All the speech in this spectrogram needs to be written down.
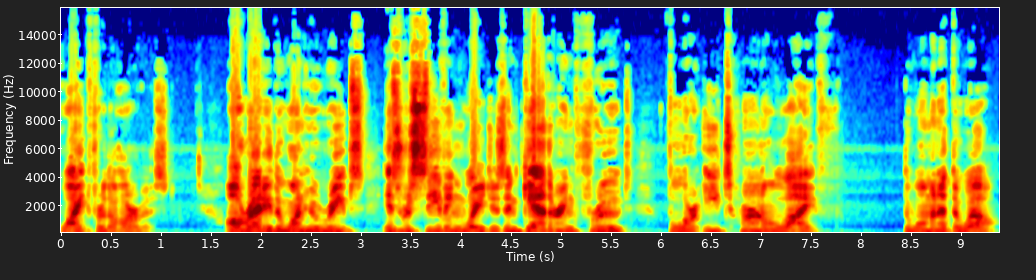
white for the harvest. Already the one who reaps is receiving wages and gathering fruit for eternal life. The woman at the well,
